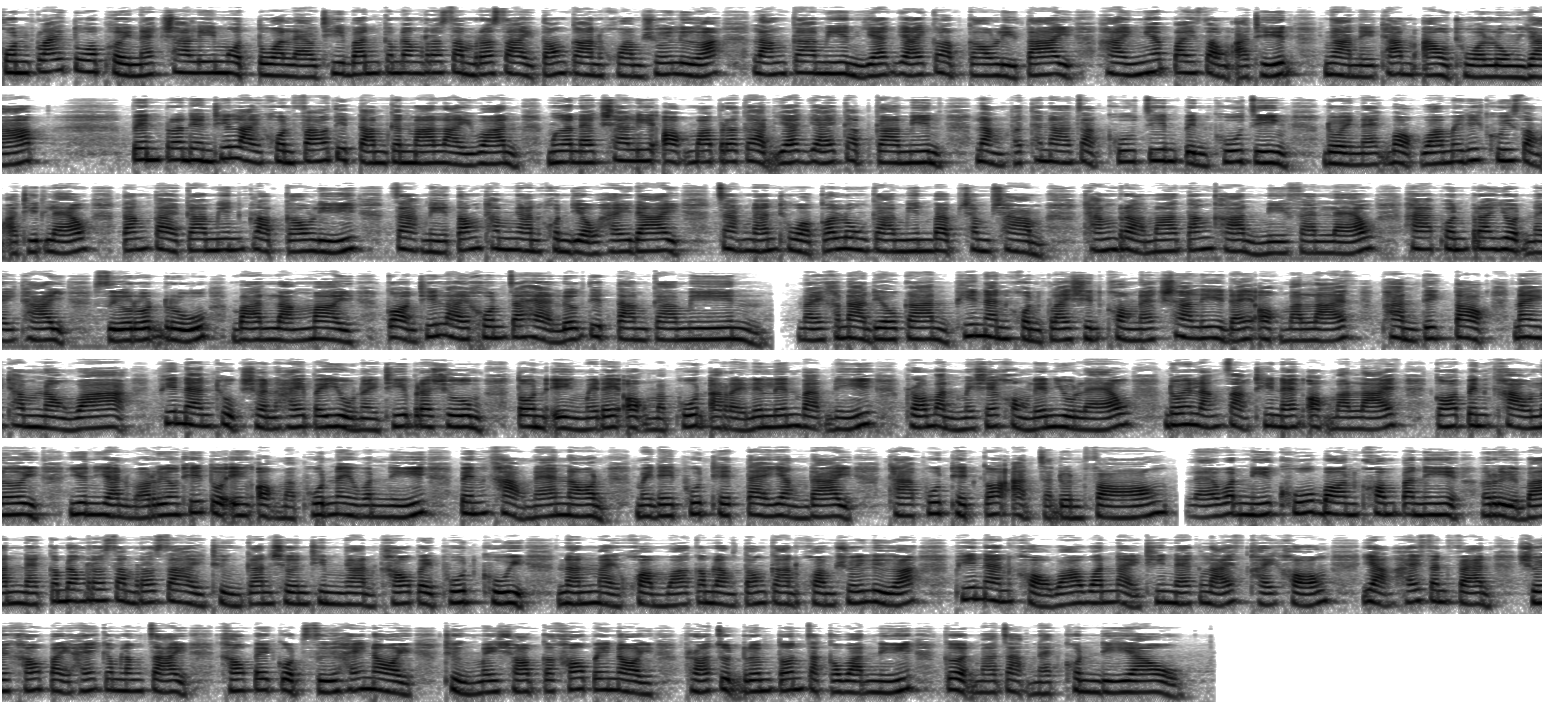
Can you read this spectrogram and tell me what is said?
คนใกล้ตัวเผยแน็กชาลีหมดตัวแล้วที่บ้านกำลังระสำระสต้องการความช่วยเหลือ หลังกามินแยกย้ายกลับเกาหลีใต้ หายเงียบไปสองอาทิตย์ งานในถ้ำเอาทัวลงยับ เป็นประเด็นที่หลายคนเฝ้าติดตามกันมาหลายวัน เมื่อแน็กชาลีออกมาประกาศแยกย้ายกับกามิน หลังพัฒนาจากคู่จิ้นเป็นคู่จริง โดยแน็กบอกว่าไม่ได้คุยสองอาทิตย์แล้ว ตั้งแต่กามินกลับเกาหลี จากนี้ต้องทำงานคนเดียวให้ได้ จากนั้นทัวร์ก็ลงกามินแบบฉ่ำๆทั้งดราม่าตั้งครรภ์มีแฟนแล้ว หาผลประโยชน์ในไทย ซื้อรถหรูบ้านหลังใหม่ ก่อนที่หลายคนจะแห่เลิกติดตามกามิน ในขณะเดียวกัน พี่แนนคนใกล้ชิดของแน็กชาลีได้ออกมาไลฟ์ผ่าน TikTok ในทำนองว่า พี่แนนถูกเชิญให้ไปอยู่ในที่ประชุม ตนเองไม่ได้ออกมาพูดอะไรเล่นๆแบบนี้ เพราะมันไม่ใช่ของเล่นอยู่แล้ว โดยหลังจากที่แน็กออกมาไลฟ์ก็เป็นข่าวเลย ยืนยันว่าเรื่องที่ตัวเองออกมาพูดในวันนี้ เป็นข่าวแน่นอน ไม่ได้พูดเท็จแต่อย่างใด ถ้าพูดเท็จก็อาจจะโดนฟ้อง และวันนี้คูบอลคอมพานีหรือบ้านแน็กกำลังระสำระสถึงการเชิญทีมงานเข้าไปพูดคุย นั้นหมายความว่ากำลังต้องการความช่วยเหลือ พี่แนนขอว่าวันไหนที่แน็กไลฟ์ขายของ อยากให้แฟนๆ ช่วยเข้าไปให้กำลังใจ เข้าไปกดซื้อให้หน่อย ถึงไม่ชอบก็เข้าไปหน่อย เพราะจุดเริ่มต้นจักกรวาลนนี้เกิดมาจากแน็กคนเดียว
